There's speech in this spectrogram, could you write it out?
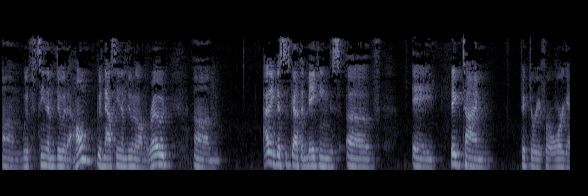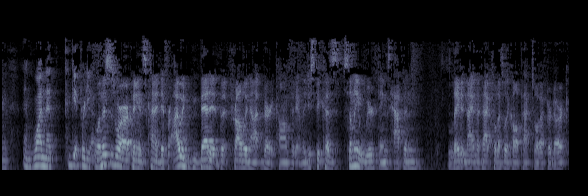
Um, we've seen them do it at home. We've now seen them doing it on the road. Um, I think this has got the makings of a big time victory for Oregon and one that could get pretty ugly. Well, this is where our opinions kind of differ. I would bet it, but probably not very confidently, just because so many weird things happen late at night in the Pac-12. That's what they call it, Pac-12 after dark.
